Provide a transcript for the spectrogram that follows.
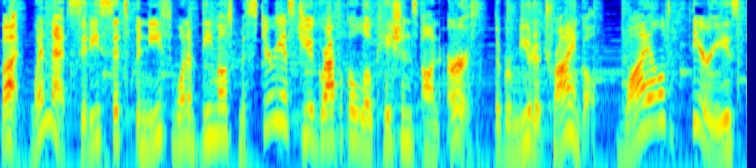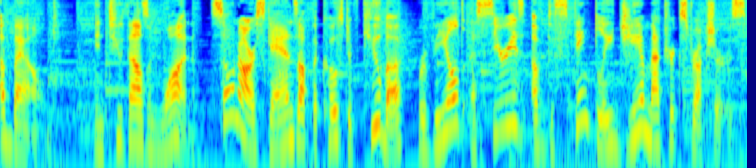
But when that city sits beneath one of the most mysterious geographical locations on Earth, the Bermuda Triangle, wild theories abound. In 2001, sonar scans off the coast of Cuba revealed a series of distinctly geometric structures.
